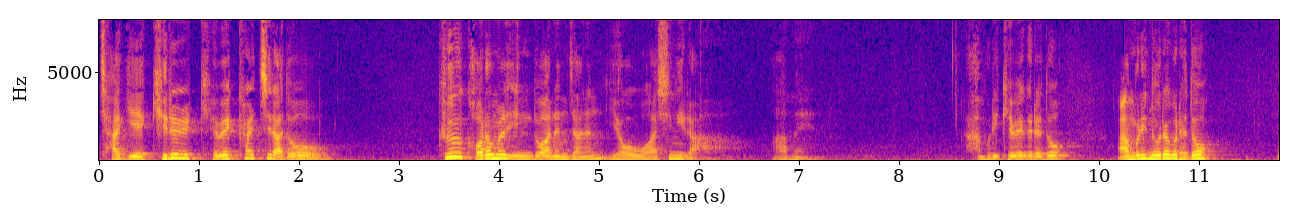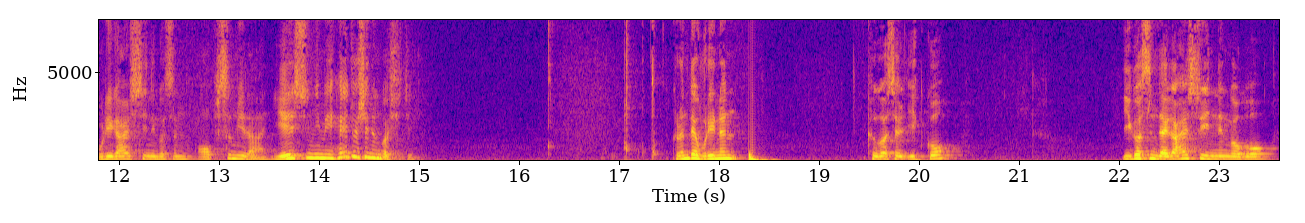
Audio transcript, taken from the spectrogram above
자기의 길을 계획할지라도 그 걸음을 인도하는 자는 여호와시니라. 아멘. 아무리 계획을 해도 아무리 노력을 해도 우리가 할 수 있는 것은 없습니다. 예수님이 해주시는 것이지. 그런데 우리는 그것을 잊고 이것은 내가 할 수 있는 거고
